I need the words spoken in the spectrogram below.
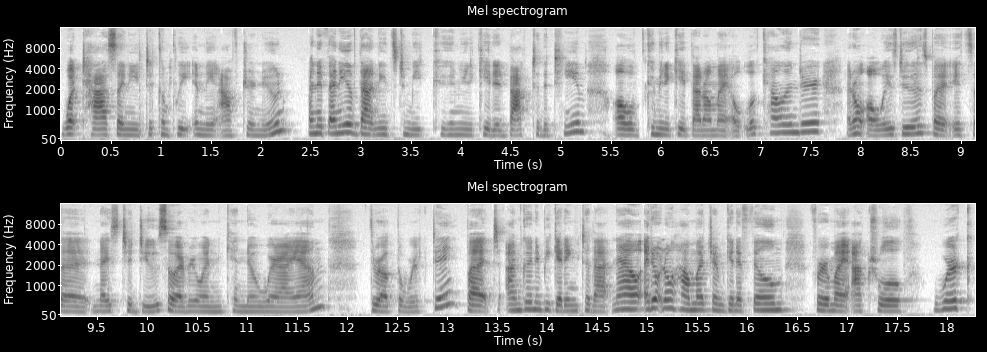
what tasks I need to complete in the afternoon. And if any of that needs to be communicated back to the team, I'll communicate that on my Outlook calendar. I don't always do this, but it's a nice to do so everyone can know where I am throughout the workday, but I'm going to be getting to that now. I don't know how much I'm going to film for my actual work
